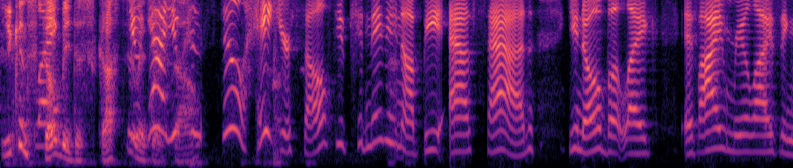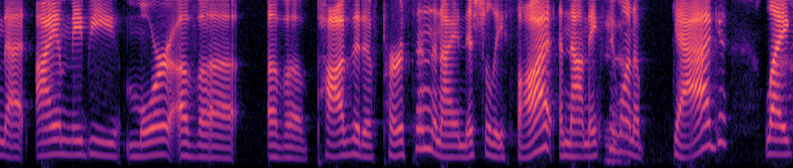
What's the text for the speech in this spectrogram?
You can still Like, be disgusted You, with yeah, yourself. you can still hate yourself. You can maybe not be as sad, you know, but like if I'm realizing that I am maybe more of a of a positive person than I initially thought and that makes me want to gag, like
